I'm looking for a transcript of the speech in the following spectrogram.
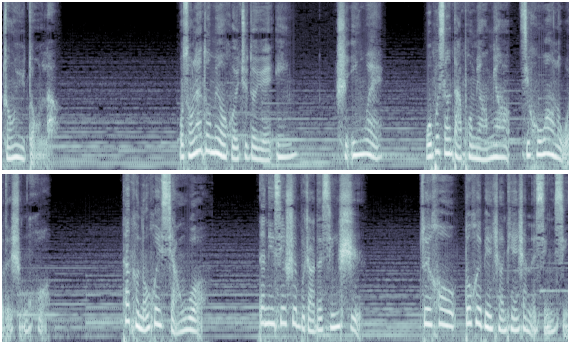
终于懂了。我从来都没有回去的原因，是因为我不想打破苗苗几乎忘了我的生活。他可能会想我，但那些睡不着的心事，最后都会变成天上的星星。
